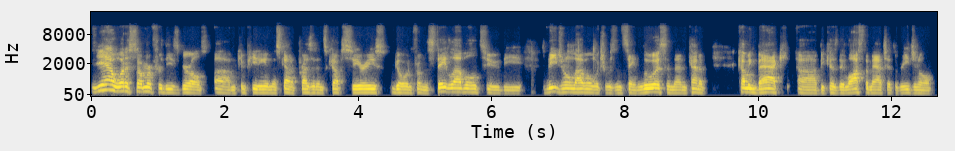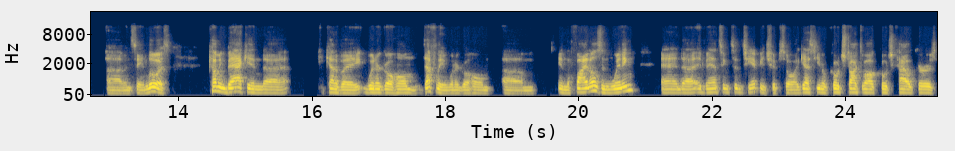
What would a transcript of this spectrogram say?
Yeah, what a summer for these girls um, competing in this kind of President's Cup series, going from the state level to the regional level, which was in St. Louis, and then kind of coming back uh, because they lost the match at the regional uh, in St. Louis, coming back in uh, kind of a winner go home, definitely a winner go home um, in the finals and winning and uh, advancing to the championship. So I guess you know, Coach talked about Coach Kyle Kurz.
